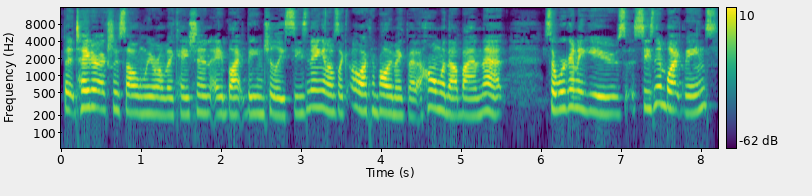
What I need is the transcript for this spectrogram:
But Tater actually saw when we were on vacation a black bean chili seasoning and I was like, oh, I can probably make that at home without buying that. So we're going to use seasoned black beans,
